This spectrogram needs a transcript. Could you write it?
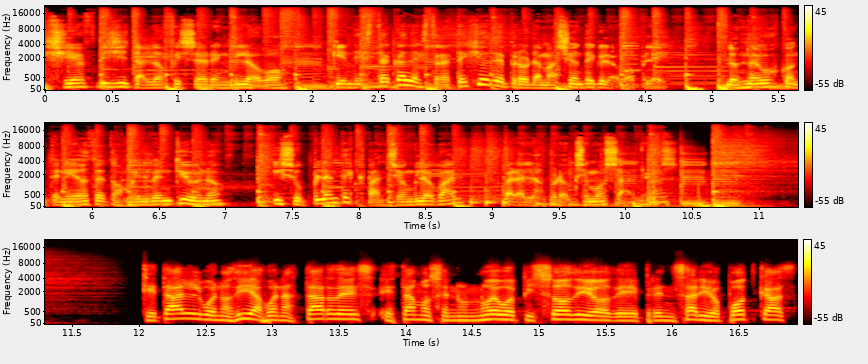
Chief Digital Officer en Globo, quien destaca la estrategia de programación de Globoplay, los nuevos contenidos de 2021 y su plan de expansión global para los próximos años. ¿Qué tal? Buenos días, buenas tardes. Estamos en un nuevo episodio de Prensario Podcast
